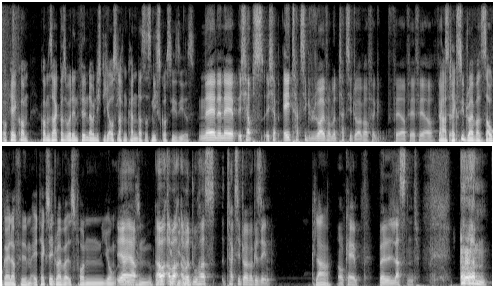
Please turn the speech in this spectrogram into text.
Okay, komm. Komm, sag was über den Film, damit ich dich auslachen kann, dass es nicht Scorsese ist. Nee, nee, nee, ich hab's, ich hab A Taxi Driver mit Taxi Driver ver, ver, ver, ver, Ah, Taxi Driver, saugeiler Film. Ey, Taxi Den- Driver ist von Jung. Ja, äh, ja. diesem Aber, aber, wieder. aber du hast Taxi Driver gesehen. Klar. Okay, belastend.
